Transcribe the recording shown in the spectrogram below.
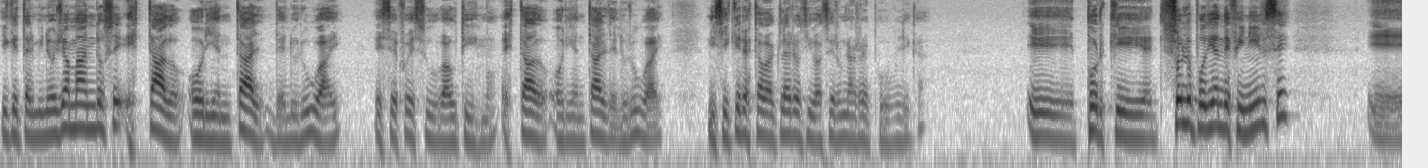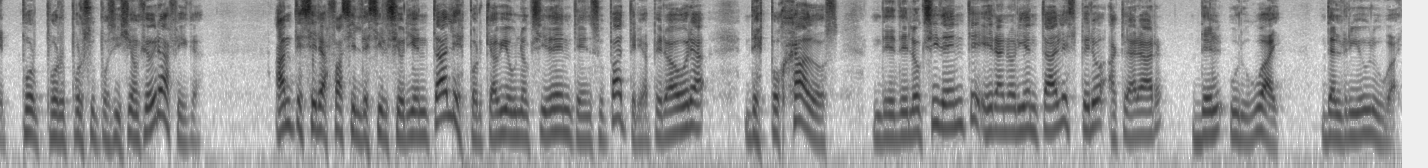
y que terminó llamándose Estado Oriental del Uruguay. Ese fue su bautismo, Estado Oriental del Uruguay. Ni siquiera estaba claro si iba a ser una república. Eh, porque solo podían definirse eh, por su posición geográfica. Antes era fácil decirse orientales porque había un occidente en su patria, pero ahora despojados del occidente eran orientales, pero aclarar del Uruguay, del río Uruguay.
